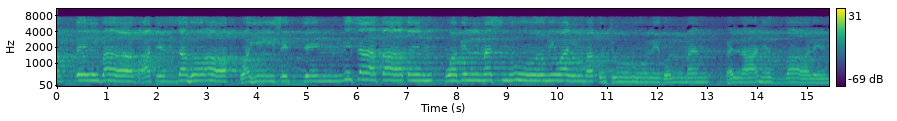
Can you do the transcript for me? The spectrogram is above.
بحق البضعة الزهراء وهي ست لسافاط وبالمسموم والمقتول ظلما فلعن الظالم.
